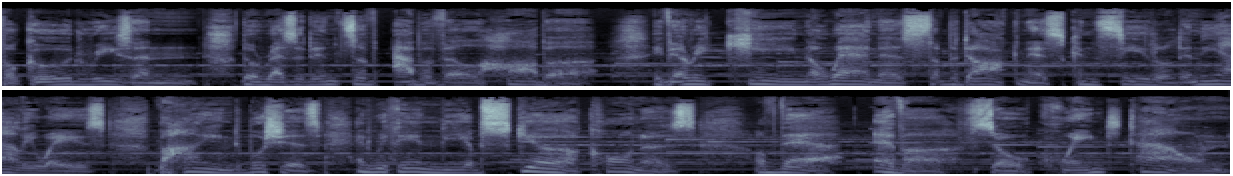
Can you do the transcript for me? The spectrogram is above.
For good reason, the residents of Abbeville harbor a very keen awareness of the darkness concealed in the alleyways, behind bushes, and within the obscure corners of their ever so quaint town.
